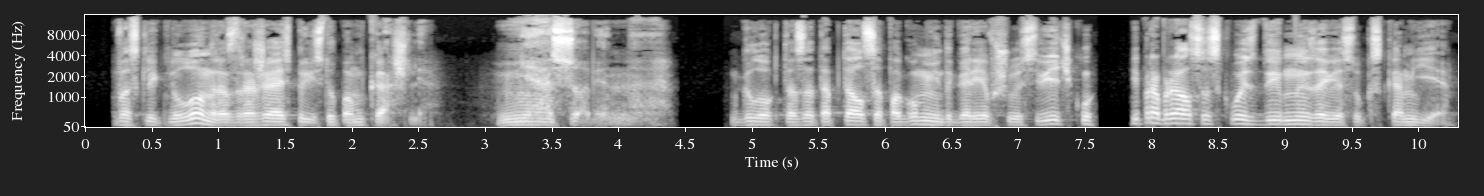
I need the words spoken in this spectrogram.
— воскликнул он, раздражаясь приступом кашля. «Не особенно». Глокта затоптал сапогом недогоревшую свечку и пробрался сквозь дымную завесу к скамье.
